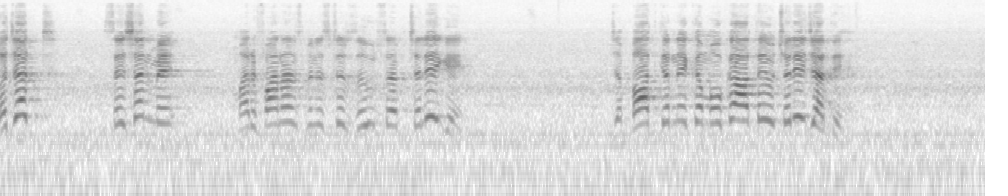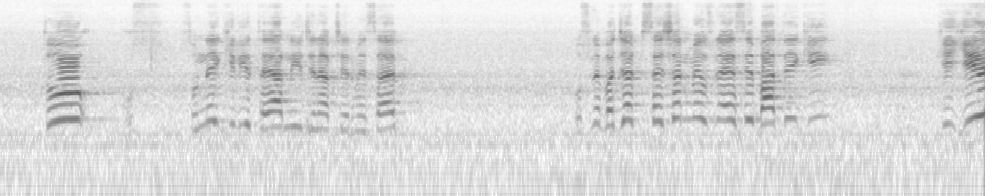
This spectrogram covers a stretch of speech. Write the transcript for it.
बजट सेशन में हमारे फाइनेंस मिनिस्टर जहूर साहब चले गए। जब बात करने का मौका आता है, वो चले जाते हैं। तो सुनने के लिए तैयार नहीं जनाब चेयरमैन साहब। उसने बजट सेशन में उसने ऐसे बातें की कि ये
